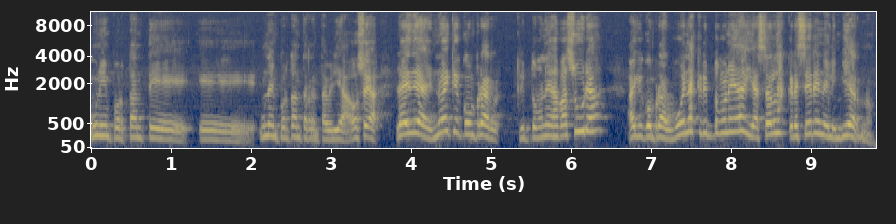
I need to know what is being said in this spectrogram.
una, importante, eh, una importante rentabilidad. O sea, la idea es, no hay que comprar criptomonedas basura, hay que comprar buenas criptomonedas y hacerlas crecer en el invierno.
